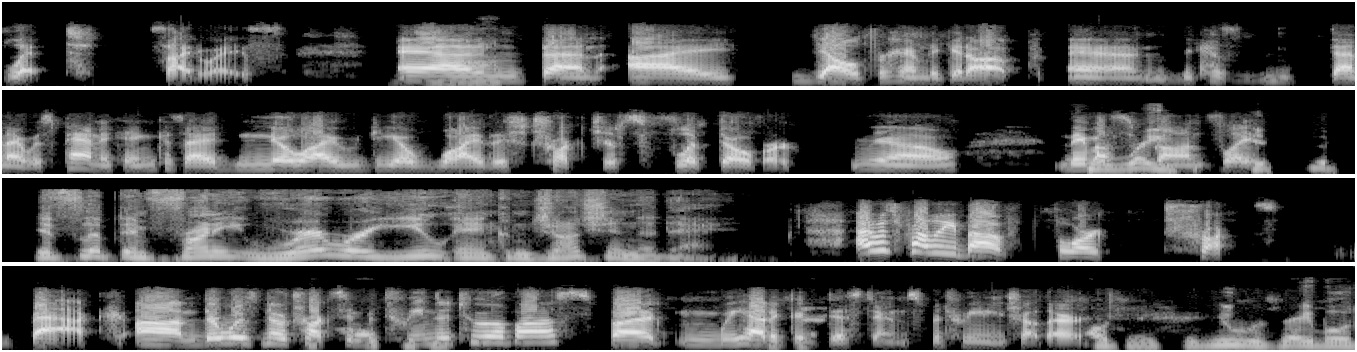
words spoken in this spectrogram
flipped sideways. And wow. then I yelled for him to get up and because then I was panicking because I had no idea why this truck just flipped over. You know, they must have wait, gone like It, flipped- it flipped in front of you. Where were you in conjunction today? I was probably about four trucks back. Um, there was no trucks in between the two of us, but we had a good distance between each other. Okay, so you was able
